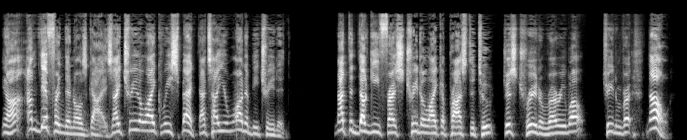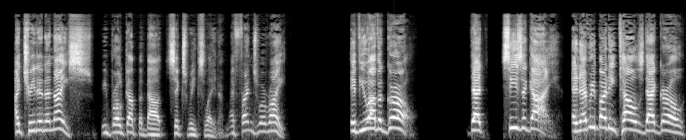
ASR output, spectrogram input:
You know, I'm different than those guys. I treat her like respect. That's how you want to be treated. Not the Dougie Fresh treat her like a prostitute. Just treat her very well. Treat him very. No, I treated her nice. We broke up about six weeks later. My friends were right. If you have a girl that sees a guy and everybody tells that girl,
